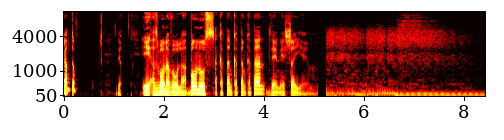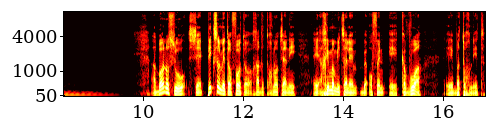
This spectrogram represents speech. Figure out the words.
גם טוב. אה, אז בואו נעבור לבונוס הקטן קטן קטן ונסיים. הבונוס הוא שפיקסל מטר פוטו, אחת התוכנות שאני אה, הכי ממליץ עליהן באופן אה, קבוע בתוכנית,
